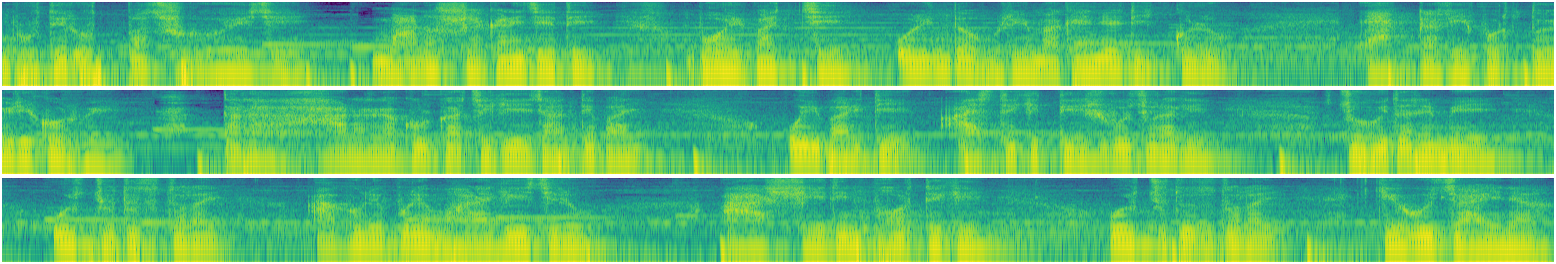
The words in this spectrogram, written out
ভূতের উৎপাত শুরু হয়েছে। মানুষ সেখানে যেতে ভয় পাচ্ছে। অরিন্দম রিমাকে নিয়ে ঠিক করল। একটা রিপোর্ট তৈরি করবে। তারা হানার কাকুর কাছে গিয়ে জানতে পায়, ওই বাড়িতে আজ থেকে তিরিশ বছর আগে জমিদারের মেয়ে ওই চতুর্থ তলায় আগুনে পুড়ে মারা গিয়েছিল। আর সেদিন পর থেকে ওই চতুর্থ তলায় কেউ যায় না।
